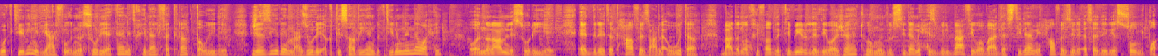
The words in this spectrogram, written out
وكثيرين بيعرفوا إنه سوريا كانت خلال فترات طويلة جزيرة معزولة اقتصاديا بكثير من النواحي. وأن العملة السورية قدرت تحافظ على قوتها بعد الانخفاض الكبير الذي واجهته منذ استلام حزب البعث وبعد استلام حافظ الأسد للسلطة.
